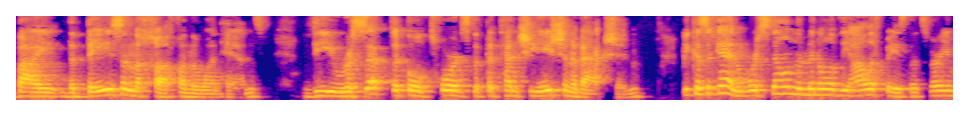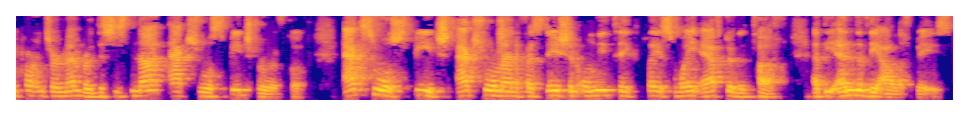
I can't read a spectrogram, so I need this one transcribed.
by the bays and the chaf on the one hand, the receptacle towards the potentiation of action, because again, we're still in the middle of the aleph base. That's very important to remember. This is not actual speech for Rav Kook. Actual speech, actual manifestation only takes place way after the tough, at the end of the aleph base.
